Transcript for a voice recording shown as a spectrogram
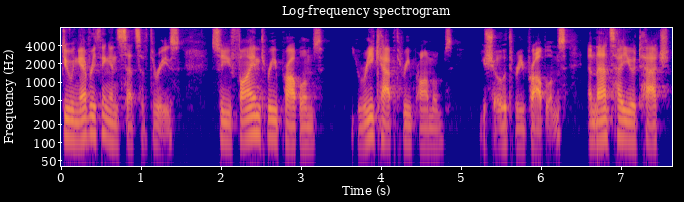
doing everything in sets of threes. So you find three problems, you recap three problems, you show three problems, and that's how you attach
